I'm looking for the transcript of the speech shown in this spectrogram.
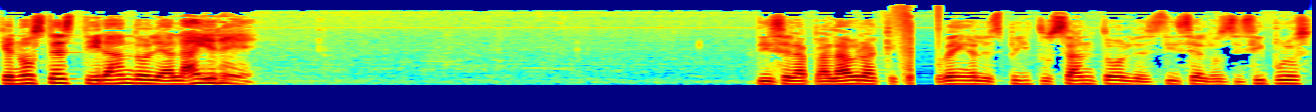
Que no estés tirándole al aire. Dice la palabra que cuando venga el Espíritu Santo les dice a los discípulos,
